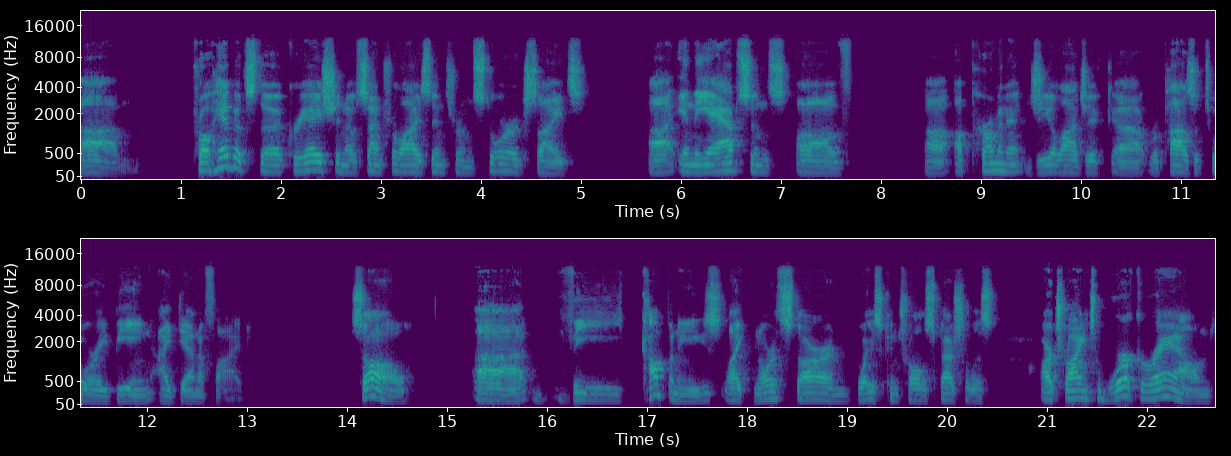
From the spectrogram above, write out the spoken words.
um, prohibits the creation of centralized interim storage sites uh, in the absence of uh, a permanent geologic uh, repository being identified. So uh, the companies like North Star and Waste Control Specialists are trying to work around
